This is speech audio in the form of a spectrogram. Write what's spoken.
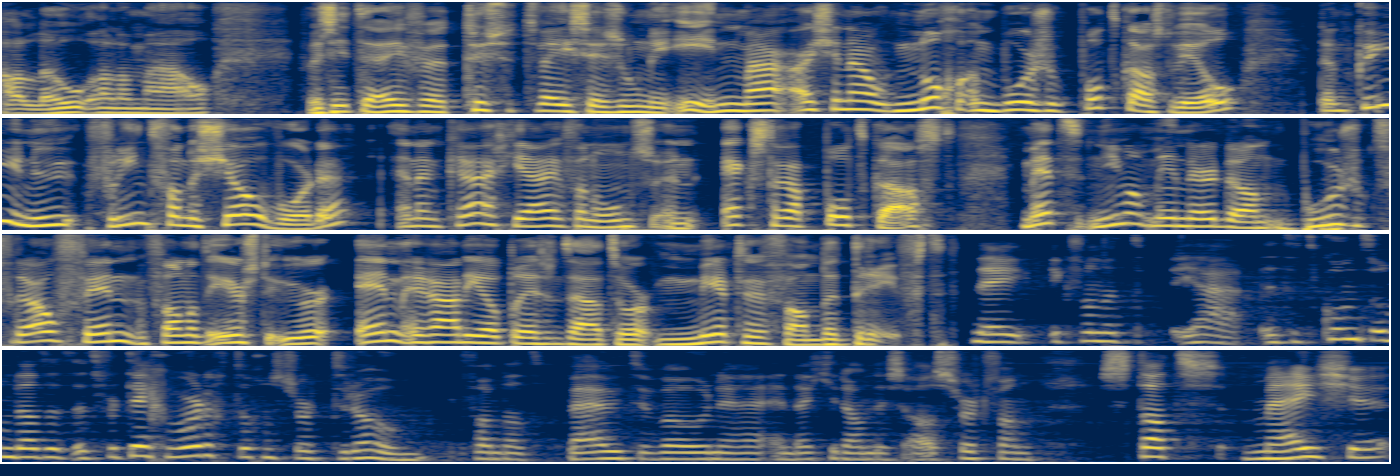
Hallo allemaal. We zitten even tussen twee seizoenen in, maar als je nou nog een Boerzoek podcast wil, dan kun je nu vriend van de show worden. En dan krijg jij van ons een extra podcast met niemand minder dan Boerzoekt fan van het eerste uur en radiopresentator Mirte van de Drift. Nee, ik vond het, ja, het, het komt omdat het, het vertegenwoordigt toch een soort droom van dat buiten wonen en dat je dan dus als soort van stadsmeisje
